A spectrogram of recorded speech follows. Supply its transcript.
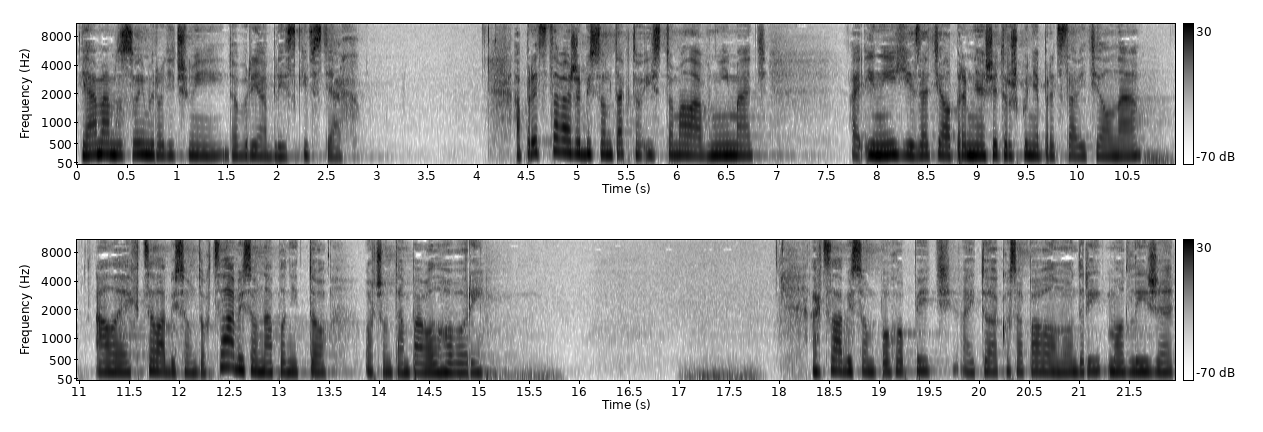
Ja mám so svojimi rodičmi dobrý a blízky vzťah. A predstava, že by som takto isto mala vnímať aj iných, je zatiaľ pre mňa ešte trošku nepredstaviteľná, ale chcela by som to. Chcela by som naplniť to, o čom tam Pavol hovorí. A chcela by som pochopiť aj to, ako sa Pavel modlí, modlí, že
